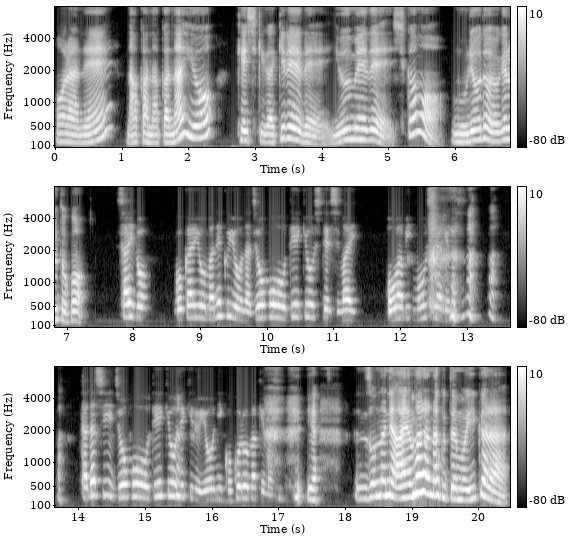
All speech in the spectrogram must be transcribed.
ほらね、なかなかないよ。景色が綺麗で、有名で、しかも無料で泳げるとこ。再度、誤解を招くような情報を提供してしまい、お詫び申し上げます。正しい情報を提供できるように心がけます。いや、そんなに謝らなくてもいいから。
